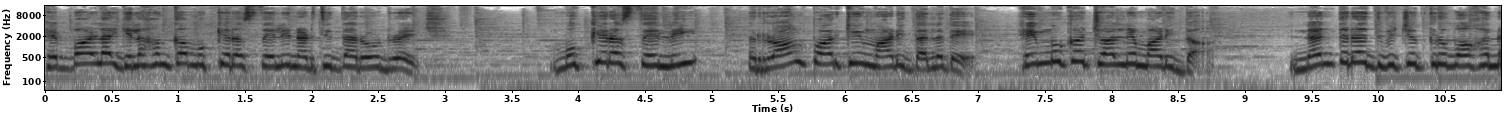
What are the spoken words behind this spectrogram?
ಹೆಬ್ಬಾಳ ಯಲಹಂಕ ಮುಖ್ಯ ರಸ್ತೆಯಲ್ಲಿ ನಡೆದಿದ್ದ ರೋಡ್ ರೇಜ್. ಮುಖ್ಯ ರಸ್ತೆಯಲ್ಲಿ ರಾಂಗ್ ಪಾರ್ಕಿಂಗ್ ಮಾಡಿದ್ದಲ್ಲದೆ ಹಿಮ್ಮುಖ ಚಾಲನೆ ಮಾಡಿದ್ದ. ನಂತರ ದ್ವಿಚಕ್ರ ವಾಹನ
